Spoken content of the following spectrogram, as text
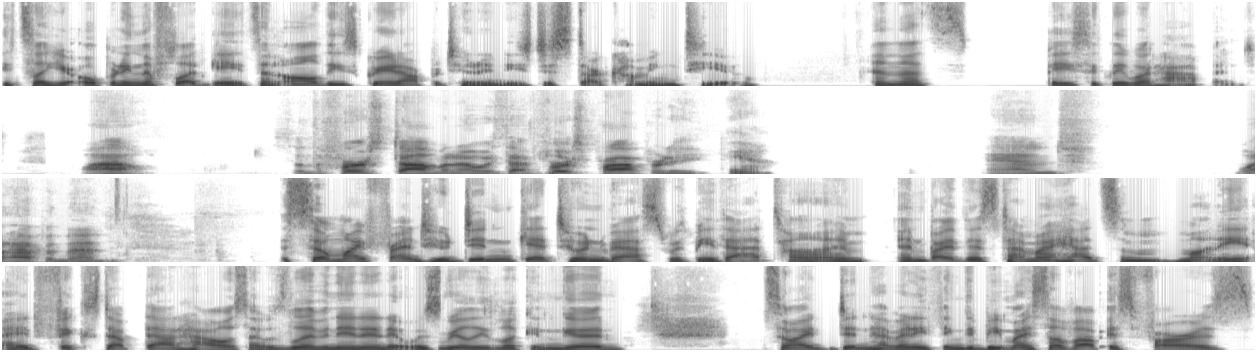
it's like you're opening the floodgates and all these great opportunities just start coming to you. And that's basically what happened. Wow. So the first domino is that first property. Yeah. And what happened then? So my friend who didn't get to invest with me that time and by this time i had some money i had fixed up that house i was living in it it was really looking good. So i didn't have anything to beat myself up as far as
